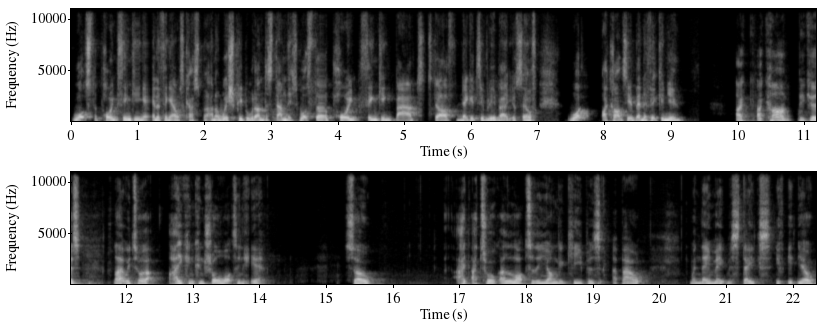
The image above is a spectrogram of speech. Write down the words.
what's the point thinking anything else, Kasper? And I wish people would understand this. What's the point thinking bad stuff negatively about yourself? What I can't see a benefit. Can you? I, I can't because like we talk about, I can control what's in here. So I, I talk a lot to the younger keepers about when they make mistakes. If it, you know,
